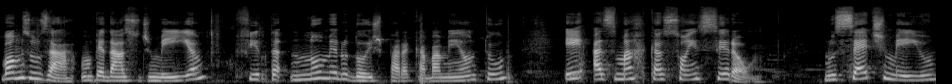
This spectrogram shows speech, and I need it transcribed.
Vamos usar um pedaço de meia, fita número 2 para acabamento e as marcações serão no 7,5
